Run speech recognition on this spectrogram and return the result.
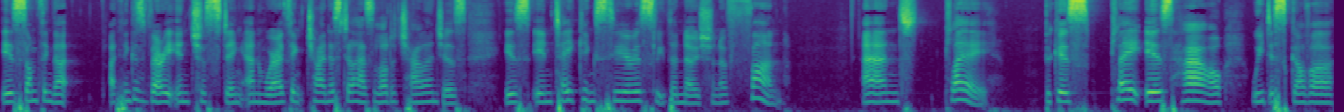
is something that I think is very interesting and where I think China still has a lot of challenges is in taking seriously the notion of fun and play because play is how we discover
